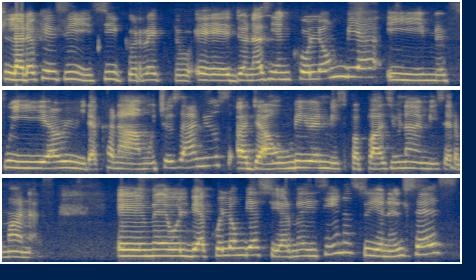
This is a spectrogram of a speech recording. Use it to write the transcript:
Claro que sí, sí, correcto. Eh, yo nací en Colombia y me fui a vivir a Canadá muchos años. Allá aún viven mis papás y una de mis hermanas. Eh, me devolví a Colombia a estudiar medicina, estudié en el CES.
